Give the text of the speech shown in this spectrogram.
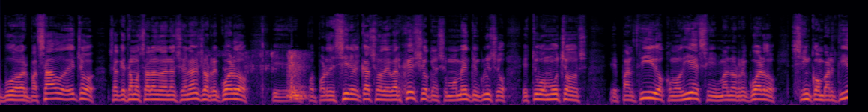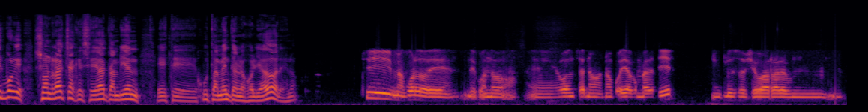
pudo haber pasado. De hecho, ya que estamos hablando de Nacional, yo recuerdo, eh, por, decir el caso de Vergesio, que en su momento incluso estuvo muchos eh, partidos, como 10, si mal no recuerdo, sin convertir, porque son rachas que se da también este, justamente en los goleadores, ¿no? Sí, me acuerdo de, de cuando eh, Gonza no, no podía convertir, incluso llegó a agarrar un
